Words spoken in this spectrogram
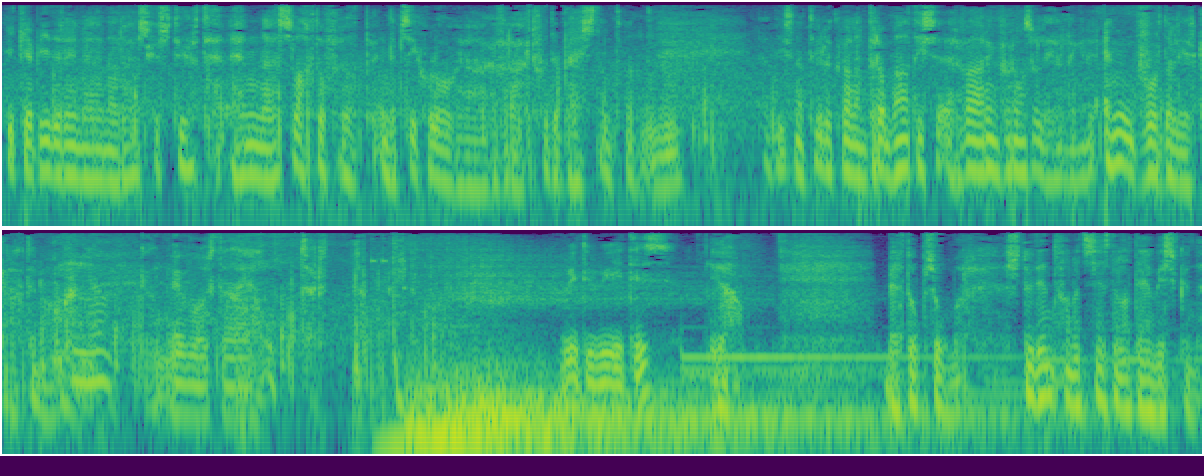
Ik heb iedereen eh, naar huis gestuurd en uh, slachtofferhulp en de psychologen aangevraagd voor de bijstand. Want dat is natuurlijk wel een traumatische ervaring voor onze leerlingen. En voor de leerkrachten ook. Ja. Ik kan het me voorstellen. ja. Ter- Weet u wie het is? Ja. Bert Opzomer, student van het zesde Latijn wiskunde.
